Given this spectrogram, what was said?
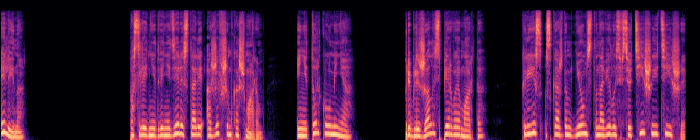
Элина. Последние две недели стали ожившим кошмаром. И не только у меня. Приближалось 1 марта. Крис с каждым днем становилась все тише и тише,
